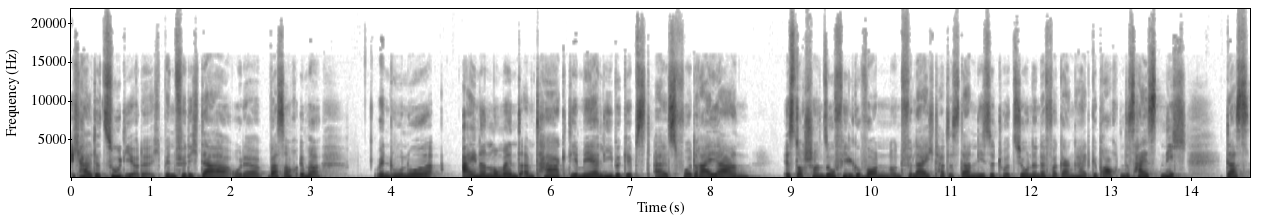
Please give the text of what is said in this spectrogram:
ich halte zu dir oder ich bin für dich da oder was auch immer. Wenn du nur einen Moment am Tag dir mehr Liebe gibst als vor drei Jahren, ist doch schon so viel gewonnen und vielleicht hat es dann die Situation in der Vergangenheit gebraucht. Und das heißt nicht, dass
